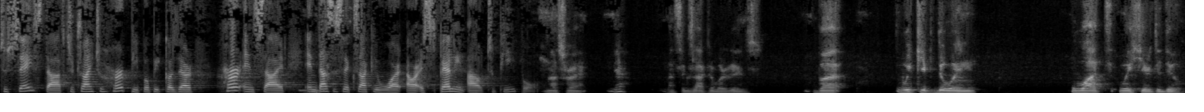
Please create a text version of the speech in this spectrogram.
to say stuff, to try to hurt people because they're hurt inside. And that's exactly what are spelling out to people. That's right. Yeah. That's exactly what it is. But we keep doing what we're here to do.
